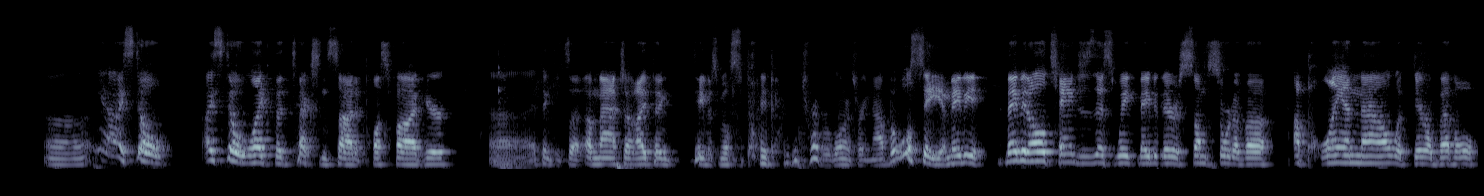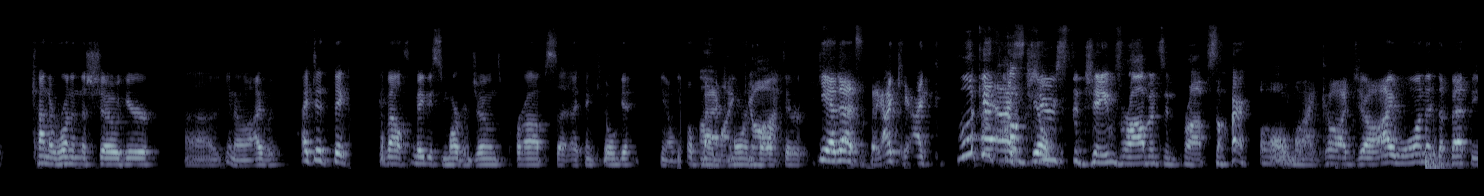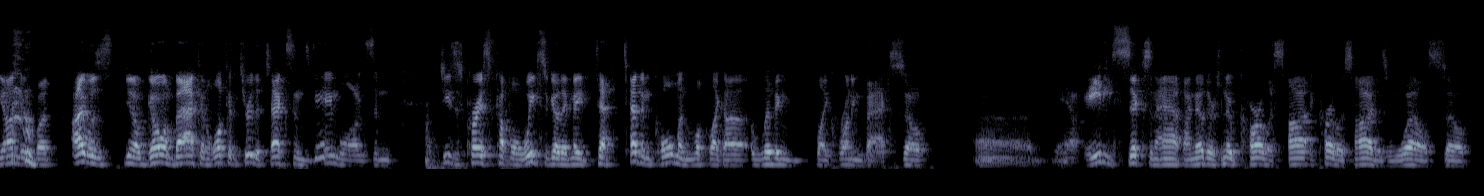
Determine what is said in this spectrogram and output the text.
Uh, you know, I still I still like the Texan side at plus five here. Uh, I think it's a, a match. I think Davis Mills is playing better than Trevor Lawrence right now, but we'll see. And maybe maybe it all changes this week. Maybe there's some sort of a, a plan now with Darrell Bevell kind of running the show here. Uh, you know, I I did think about maybe some Marvin Jones props. I think he'll get you know back oh more God. involved there. Yeah, that's the thing. I can't. I look at I, how I still, juiced the James Robinson props are. Oh my God, Joe! I wanted to bet the under, but I was you know going back and looking through the Texans game logs, and Jesus Christ, a couple of weeks ago they made Te- Tevin Coleman look like a living like running back. So. Uh, you know, 86 and a half. I know there's no Carlos Hyde, Carlos Hyde as well. So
